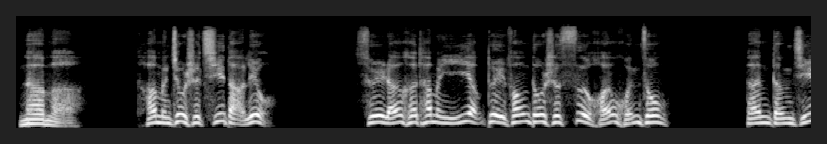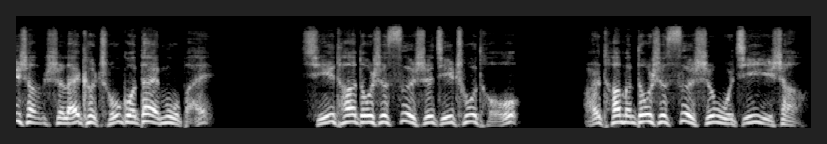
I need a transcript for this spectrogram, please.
那么，他们就是七打六。虽然和他们一样，对方都是四环魂宗，但等级上史莱克除过戴沐白，其他都是四十级出头。而他们都是四十五级以上，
